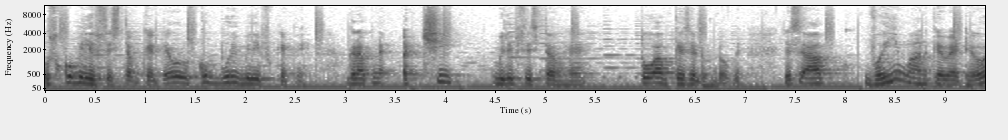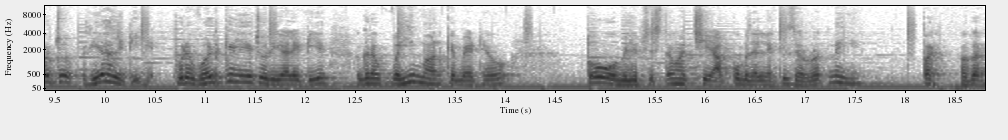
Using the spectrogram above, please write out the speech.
उसको बिलीफ सिस्टम कहते हैं, और उसको बुरी बिलीफ कहते हैं। अगर आपने अच्छी बिलीफ सिस्टम है तो आप कैसे ढूंढोगे? जैसे आप वही मान के बैठे हो जो रियलिटी है। पूरे वर्ल्ड के लिए जो रियलिटी है, अगर आप वही मान के बैठे हो तो बिलीफ सिस्टम अच्छी है, आपको बदलने की ज़रूरत नहीं है। पर अगर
